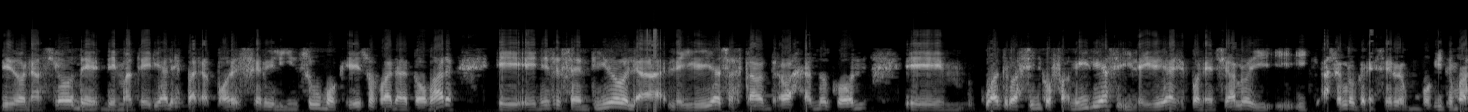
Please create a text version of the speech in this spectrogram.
donación de, materiales para poder ser el insumo que ellos van a tomar. en ese sentido, la, la idea ya estaban trabajando con cuatro a cinco familias y la idea es exponenciarlo y, hacerlo crecer un poquito más,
